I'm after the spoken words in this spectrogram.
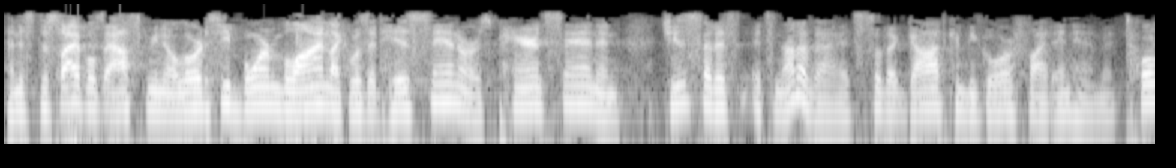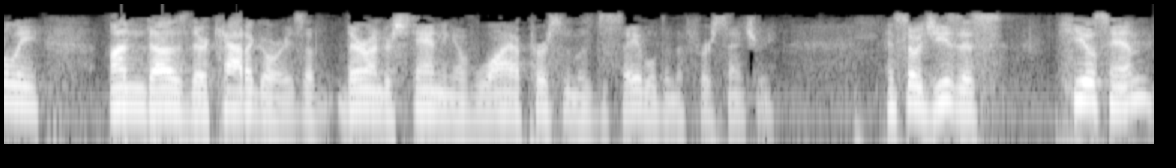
And his disciples ask him, you know, Lord, is he born blind? Like, was it his sin or his parents' sin? And Jesus said, it's, it's none of that. It's so that God can be glorified in him. It totally undoes their categories of their understanding of why a person was disabled in the first century. And so Jesus heals him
